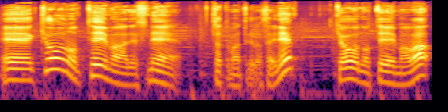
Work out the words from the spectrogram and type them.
えー今日のテーマはですねちょっと待ってくださいね。今日のテーマは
